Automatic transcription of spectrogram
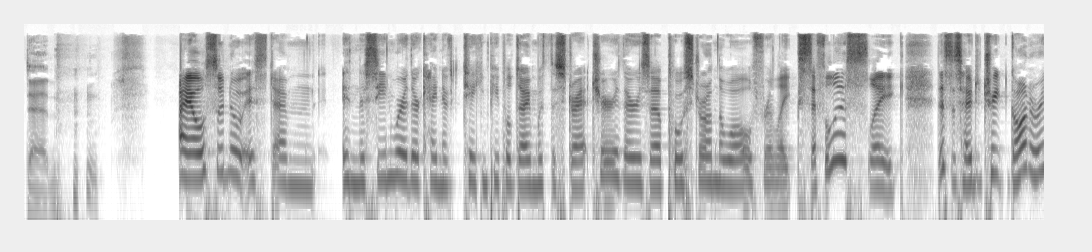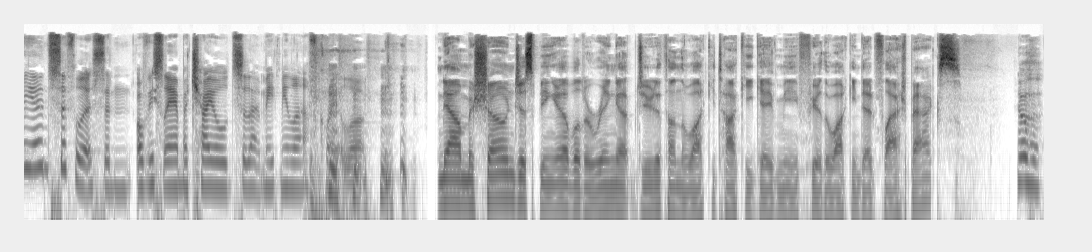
dead. I also noticed um, in the scene where they're kind of taking people down with the stretcher, there's a poster on the wall for like syphilis. Like, this is how to treat gonorrhea and syphilis. And obviously, I'm a child, so that made me laugh quite a lot. now, Michonne just being able to ring up Judith on the walkie talkie gave me Fear the Walking Dead flashbacks.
